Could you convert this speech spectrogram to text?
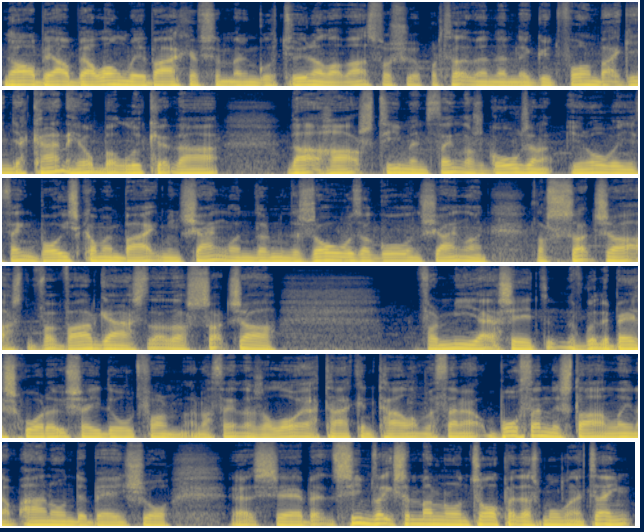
No, it'll be, it'll be a long way back if St Mirren go 2 0 that's for sure, particularly when they're in a good form. But again, you can't help but look at that that Hearts team and think there's goals in it. You know, when you think boys coming back, I mean, Shankland, I mean, there's always a goal in Shankland. There's such a, a Vargas, there's such a. For me, like I said, they've got the best squad outside the old firm, and I think there's a lot of attacking talent within it, both in the starting lineup and on the bench. So it's, uh, but it seems like St Mirren are on top at this moment in time.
